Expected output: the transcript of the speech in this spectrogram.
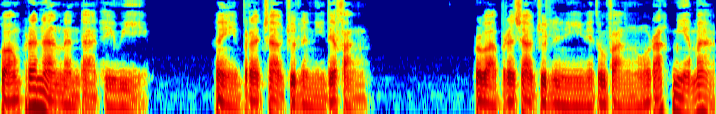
ของพระนางนันดาเทวี ให้พระเจ้าจุลนีได้ฟังระว่าพระเจ้าจุลนีเนี่ยทุกฝังรักเมียมาก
